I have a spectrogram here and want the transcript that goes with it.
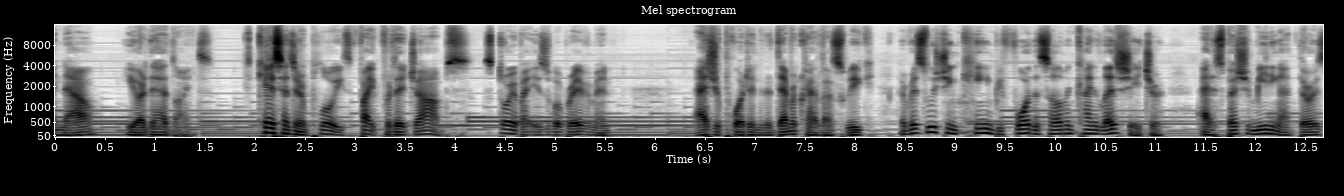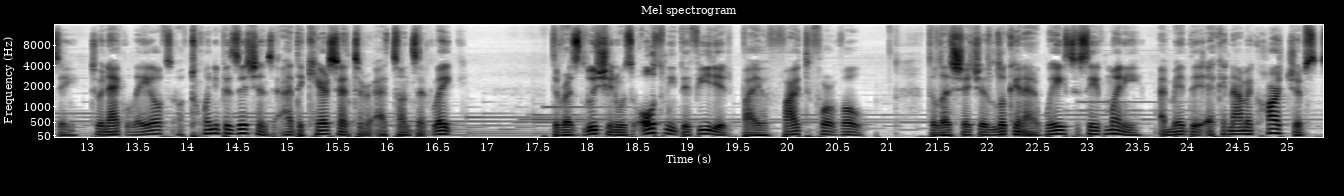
And now, here are the headlines. Care Center employees fight for their jobs. Story by Isabel Braverman. As reported in the Democrat last week, a resolution came before the Sullivan County Legislature at a special meeting on Thursday to enact layoffs of 20 positions at the care center at Sunset Lake. The resolution was ultimately defeated by a 5 to 4 vote. The legislature is looking at ways to save money amid the economic hardships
